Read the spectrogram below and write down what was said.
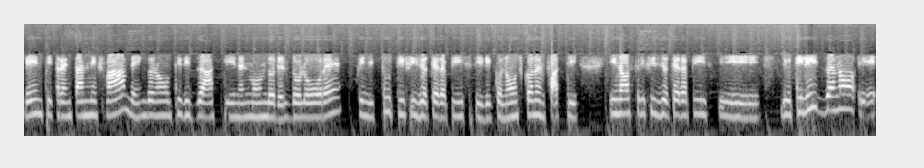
20-30 anni fa, vengono utilizzati nel mondo del dolore, quindi tutti i fisioterapisti li conoscono, infatti i nostri fisioterapisti li utilizzano e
